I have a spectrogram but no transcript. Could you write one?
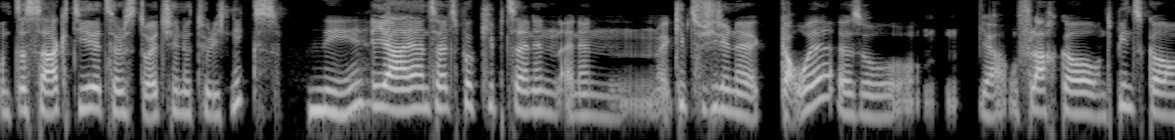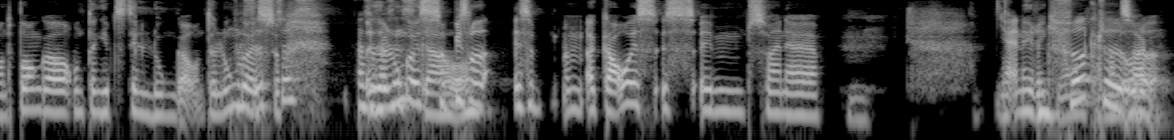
Und das sagt dir jetzt als Deutsche natürlich nichts. Nee. Ja, ja, in Salzburg gibt es einen, einen, gibt's verschiedene Gaue, also ja, Flachgau und Pinzgau und Bongau und dann gibt es den Lungau. Und der Lungau ist ist so? Also, also Lunga ist, ist so ein bisschen, also, ein Gau ist, ist eben so eine, hm, ja, eine Region. Ein Viertel oder?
